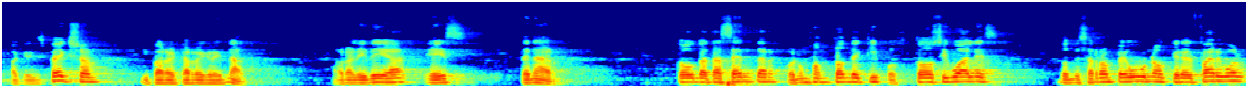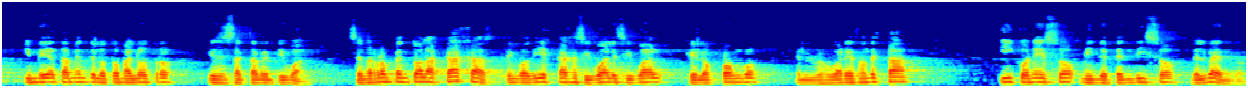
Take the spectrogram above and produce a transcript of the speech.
packet inspection y para el carry grade NAT. Ahora la idea es tener todo un data center con un montón de equipos, todos iguales, donde se rompe uno, que era el firewall, inmediatamente lo toma el otro y es exactamente igual. Se me rompen todas las cajas, tengo 10 cajas iguales, igual, que los pongo en los lugares donde está y con eso me independizo del vendor.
